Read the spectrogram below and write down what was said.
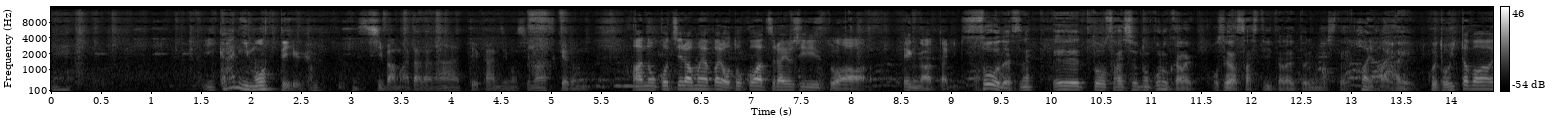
ねいかにもっていう柴又だなっていう感じもしますけども。あのこちらもやっぱり「男はつらいよ」シリーズとは縁があったりそうですね、えーと、最初の頃からお世話させていただいておりまして、はいはい、はい。これどういった場合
